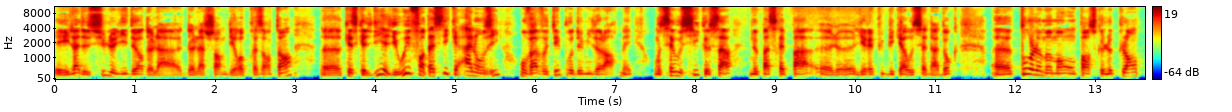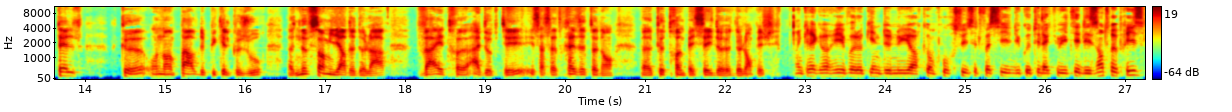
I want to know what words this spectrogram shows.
Et là-dessus, le leader de la, de la Chambre des représentants, euh, qu'est-ce qu'elle dit? Elle dit oui, fantastique, allons-y, on va voter pour 2000 dollars. Mais on sait aussi que ça ne passerait pas euh, les républicains au Sénat. Donc, euh, pour le moment, on pense que le plan tel qu'on en parle depuis quelques jours, 900 milliards de dollars, va être adopté et ça serait très étonnant que Trump essaye de, l'empêcher. Grégory Volokin de New York, on poursuit cette fois-ci du côté de l'actualité des entreprises.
